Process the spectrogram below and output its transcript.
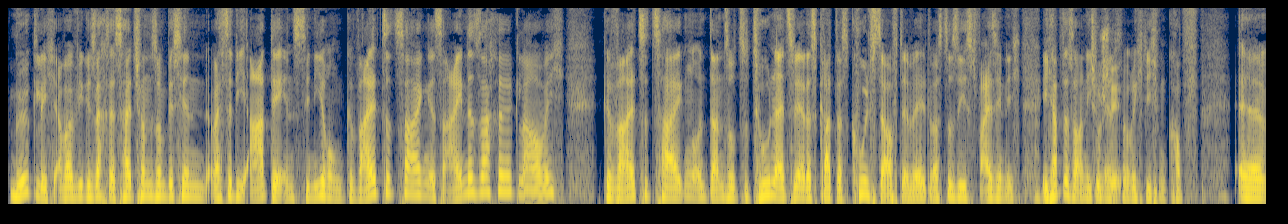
Möglich, aber wie gesagt, es ist halt schon so ein bisschen, weißt du, die Art der Inszenierung. Gewalt zu zeigen ist eine Sache, glaube ich. Gewalt zu zeigen und dann so zu tun, als wäre das gerade das Coolste auf der Welt, was du siehst, weiß ich nicht. Ich habe das auch nicht mehr so richtig im Kopf. Äh,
